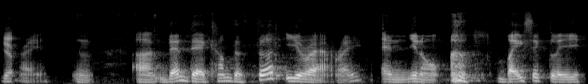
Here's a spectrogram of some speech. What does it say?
Yep. Right? Mm. Uh, then there come the third era, right? And you know, basically,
